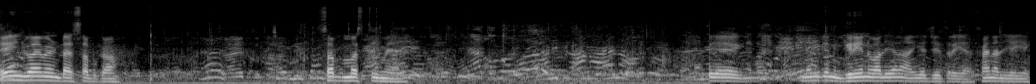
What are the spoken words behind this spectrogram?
ये इंजॉयमेंट है सबका। सब मस्ती में है। ये मुमकिन ग्रीन वाली है ना, ये जीत रही है। फाइनल यही है।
